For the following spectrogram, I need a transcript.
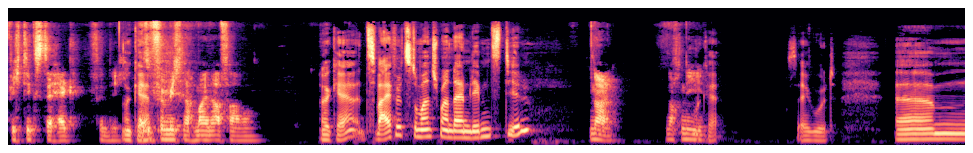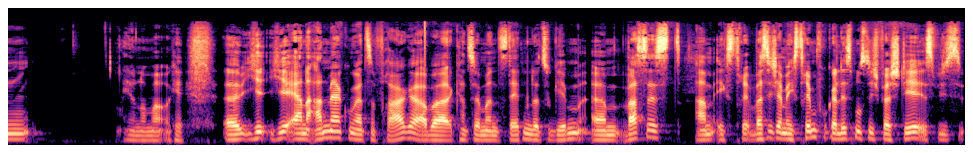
wichtigste Hack, finde ich. Okay. Also für mich nach meiner Erfahrung. Okay. Zweifelst du manchmal an deinem Lebensstil? Nein, noch nie. Okay. Sehr gut. Ähm, Hier nochmal, okay. Äh, hier, hier eher eine Anmerkung als eine Frage, aber kannst du ja mal ein Statement dazu geben. Ähm, was ist am extrem, was ich am Extremfokalismus nicht verstehe, ist,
